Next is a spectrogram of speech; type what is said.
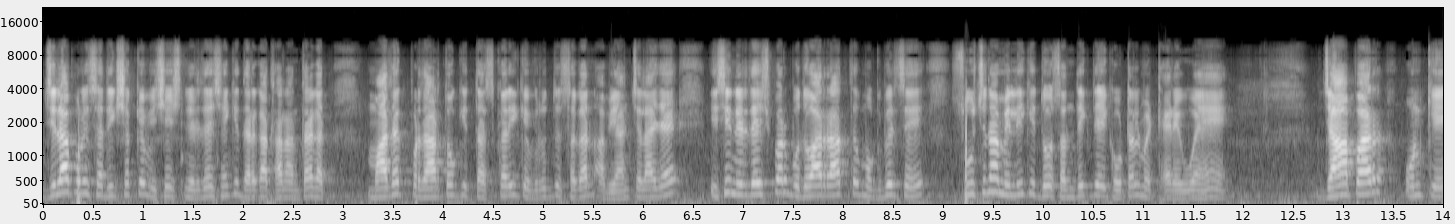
जिला पुलिस अधीक्षक के विशेष निर्देश हैं कि दरगाह थाना अंतर्गत मादक पदार्थों की तस्करी के विरुद्ध सघन अभियान चलाया जाए। इसी निर्देश पर बुधवार रात मुखबिर से सूचना मिली कि दो संदिग्ध एक होटल में ठहरे हुए हैं। जहाँ पर उनके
